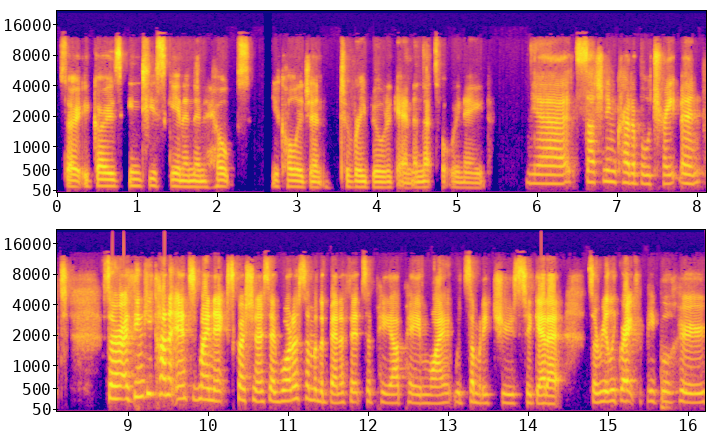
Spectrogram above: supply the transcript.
So, it goes into your skin and then helps your collagen to rebuild again. And that's what we need. Yeah, it's such an incredible treatment. So I think you kind of answered my next question. I said, what are some of the benefits of PRP and why would somebody choose to get it? So really great for people who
